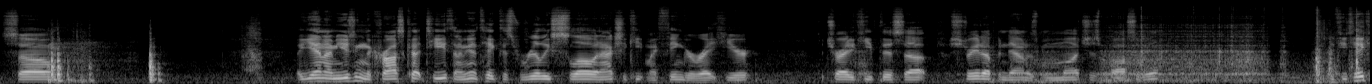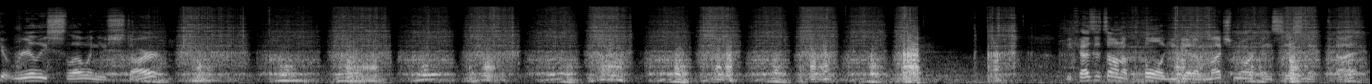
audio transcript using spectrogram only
So, again, I'm using the crosscut teeth and I'm gonna take this really slow and actually keep my finger right here try to keep this up straight up and down as much as possible. If you take it really slow when you start, because it's on a pull, you get a much more consistent cut.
